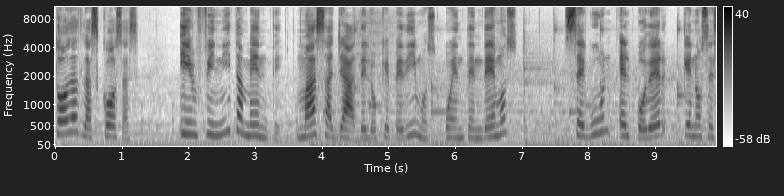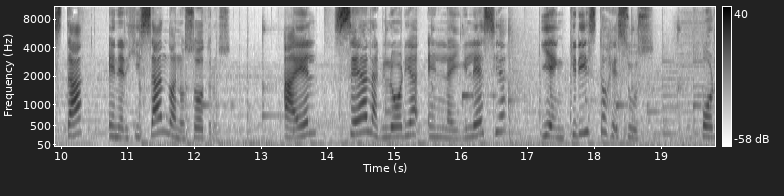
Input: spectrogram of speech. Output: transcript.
todas las cosas infinitamente más allá de lo que pedimos o entendemos, según el poder que nos está energizando a nosotros. A Él sea la gloria en la iglesia y en Cristo Jesús, por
